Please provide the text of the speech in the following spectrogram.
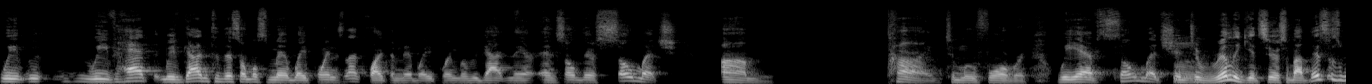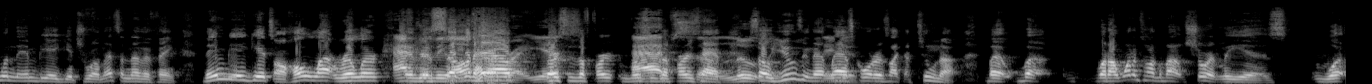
we, we we've had we've gotten to this almost midway point. It's not quite the midway point, but we've gotten there, and so there's so much um time to move forward. We have so much shit Mm. to really get serious about. This is when the NBA gets real. That's another thing. The NBA gets a whole lot realer in the, the second half yes. versus the first versus the first half. So using that They last do. quarter is like a tune-up. But but what I want to talk about shortly is what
